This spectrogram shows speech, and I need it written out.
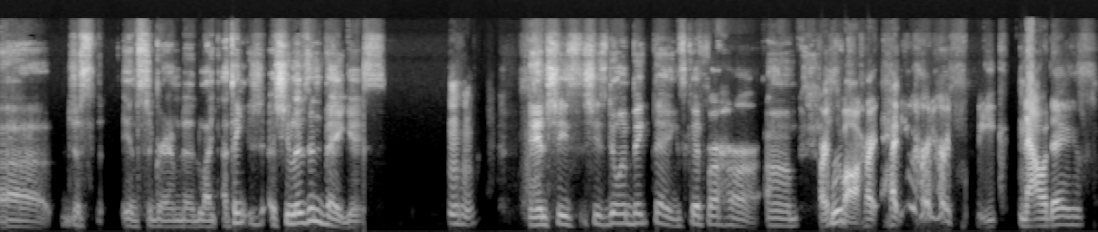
uh just Instagram to like I think she lives in Vegas. Mhm. And she's she's doing big things. Good for her. Um, First Ru- of all, her, have you heard her speak nowadays?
